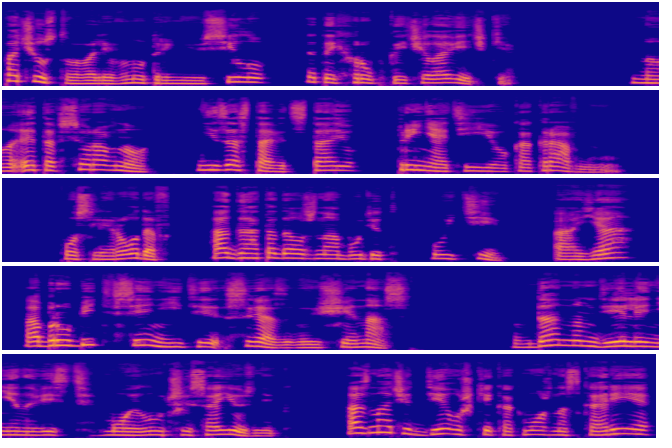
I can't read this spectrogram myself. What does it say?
почувствовали внутреннюю силу этой хрупкой человечки. Но это все равно не заставит стаю принять ее как равную. После родов Агата должна будет уйти, а я обрубить все нити, связывающие нас. В данном деле ненависть – мой лучший союзник, а значит, девушке как можно скорее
